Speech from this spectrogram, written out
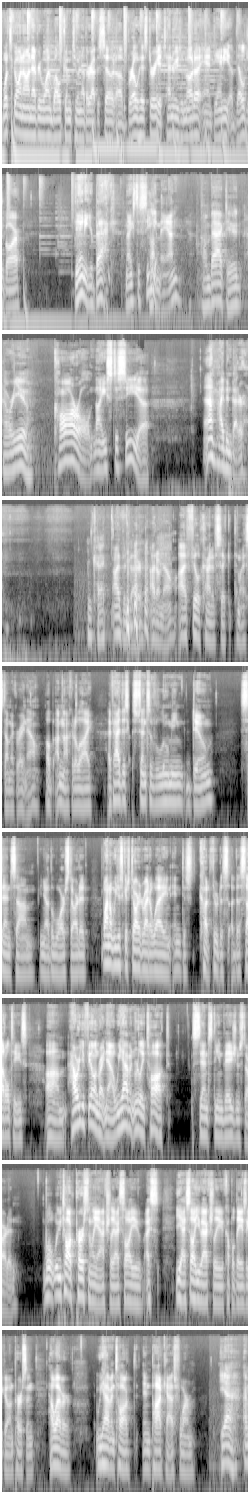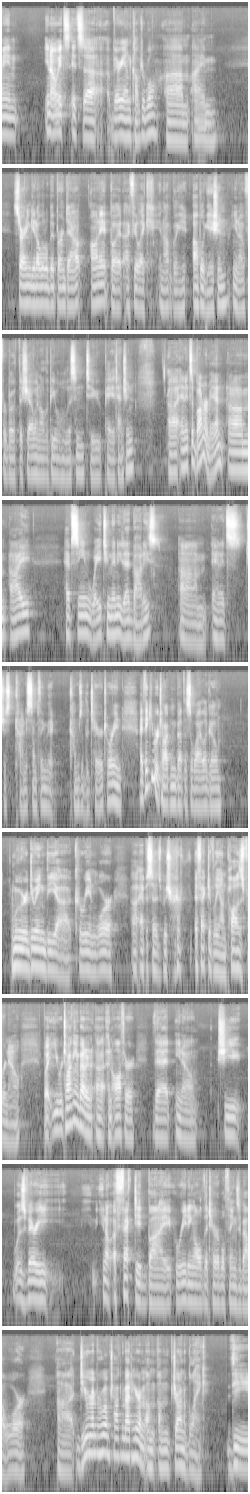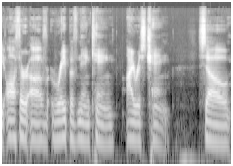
What's going on, everyone? Welcome to another episode of Bro History. It's Henry Zamoda and Danny Abdeljabbar. Danny, you're back. Nice to see you, man. I'm back, dude. How are you? Carl, nice to see you. Eh, I've been better. Okay. I've been better. I don't know. I feel kind of sick to my stomach right now. I'll- I'm not gonna lie. I've had this sense of looming doom since um, you know the war started. Why don't we just get started right away and, and just cut through the, the subtleties? Um, how are you feeling right now? We haven't really talked since the invasion started. Well, we talked personally. Actually, I saw you. I, yeah, I saw you actually a couple days ago in person. However, we haven't talked in podcast form. Yeah, I mean, you know, it's it's uh, very uncomfortable. Um, I'm starting to get a little bit burnt out on it, but I feel like an obli- obligation, you know, for both the show and all the people who listen to pay attention. Uh, and it's a bummer, man. Um, I have seen way too many dead bodies, um, and it's just kind of something that comes with the territory. And I think you were talking about this a while ago when we were doing the uh, Korean War uh, episodes, which are effectively on pause for now. But you were talking about an, uh, an author that you know she was very you know affected by reading all the terrible things about war. Uh, do you remember who I'm talking about here? I'm, I'm I'm drawing a blank. the author of Rape of Nanking, Iris Chang. So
